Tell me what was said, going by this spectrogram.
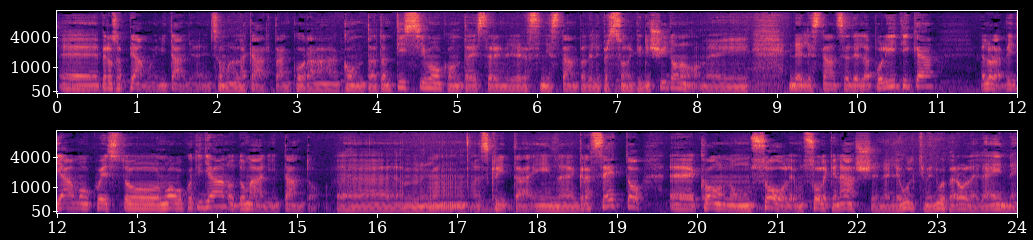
eh, però sappiamo in Italia insomma la carta ancora conta tantissimo, conta essere nelle rassegne stampa delle persone che decidono, nei, nelle stanze della politica. Allora vediamo questo nuovo quotidiano, domani intanto ehm, scritta in grassetto eh, con un sole, un sole che nasce nelle ultime due parole, la N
